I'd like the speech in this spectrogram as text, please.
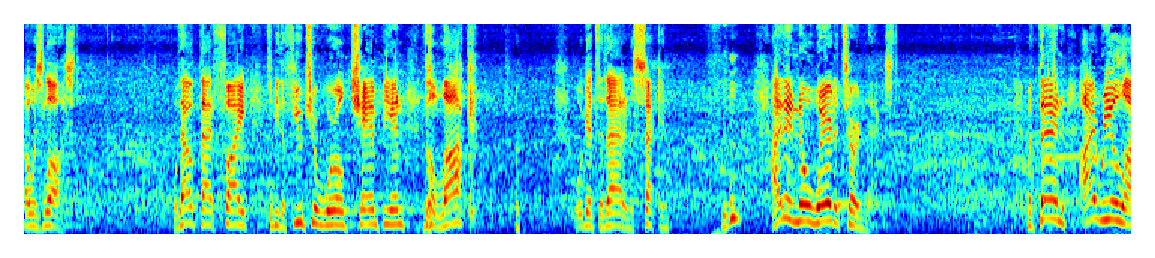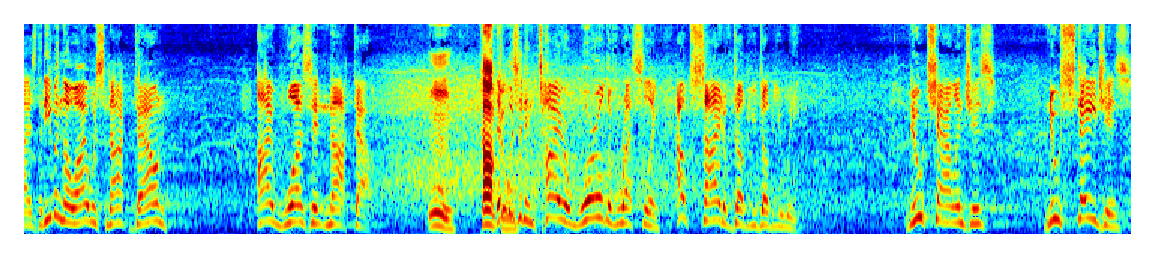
I was lost. Without that fight to be the future world champion, The Lock, we'll get to that in a second. I didn't know where to turn next. But then I realized that even though I was knocked down, I wasn't knocked out. Mm. Talk there to was him. an entire world of wrestling outside of WWE. New challenges, new stages,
